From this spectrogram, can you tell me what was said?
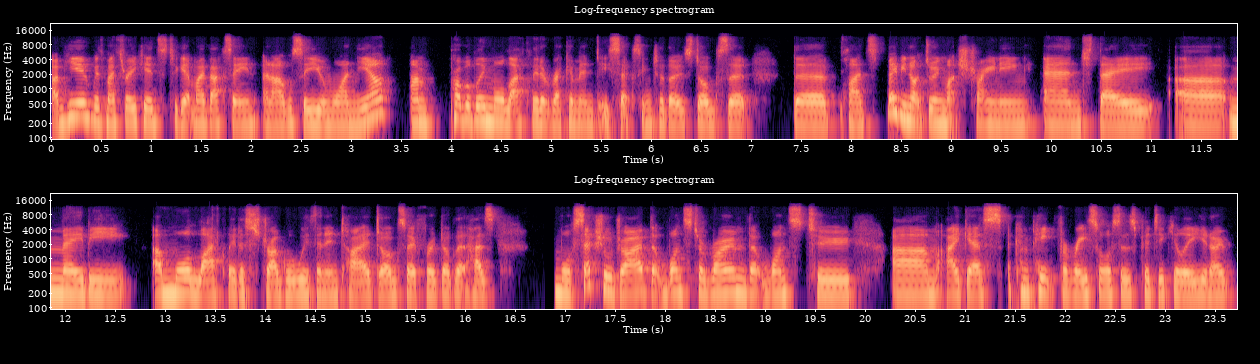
I'm here with my three kids to get my vaccine and I will see you in one year, I'm probably more likely to recommend desexing to those dogs that the client's maybe not doing much training and they uh, maybe are more likely to struggle with an entire dog. So for a dog that has more sexual drive that wants to roam, that wants to, um, I guess, compete for resources, particularly, you know,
